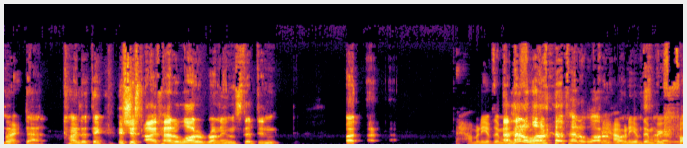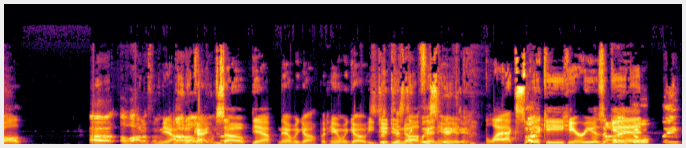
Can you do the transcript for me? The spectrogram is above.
Right. That kind of thing. It's just I've had a lot of run-ins that didn't. Uh, How many of them were I've had a fault? lot. Of, I've had a lot of. How many of them were your fault? Uh, a lot of them. Yeah. Not okay. them, so yeah, there we go. But here we go. He did do nothing. Here he is. Black Spicky. Here he is again. I don't blame.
